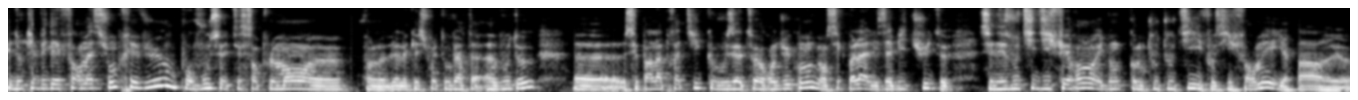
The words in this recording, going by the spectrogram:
Et donc il y avait des formations prévues ou pour vous ça a été simplement, euh, enfin la, question est ouverte à, vous deux, euh, c'est par la pratique que vous êtes rendu compte, mais on sait que voilà les habitudes c'est des outils différents et donc comme tout outil il faut s'y former, il n'y a pas. Euh,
